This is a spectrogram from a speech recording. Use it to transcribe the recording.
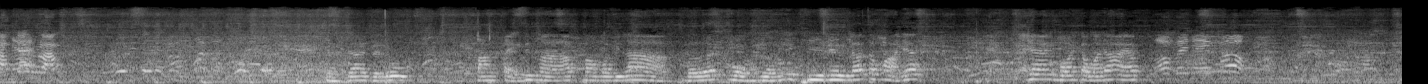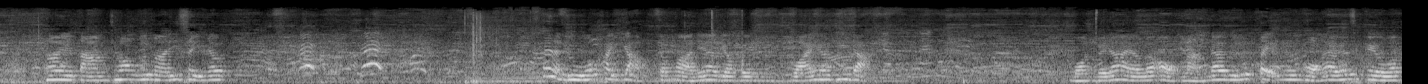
ลังแจดูหลังจะได้เป็นลูกตังแต่งขึ้นมาครับบางบอวิล่าเบิร์ดหม่งหมุนอีกทีหนึ่งแล้วจังหวะเนี้ยแย่งบอลกลับมาได้ครับออกไปเองออกให้ตามช่องขึ้นมาที่สิงครับแม่ดูว่าขยับจังหวะเนี้ยยังเป็นไว้ครับที่ดักบอลไปได้แล้วออกหลังได้เป็นลูกเตะมุมของแอลเวสเกลครับ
